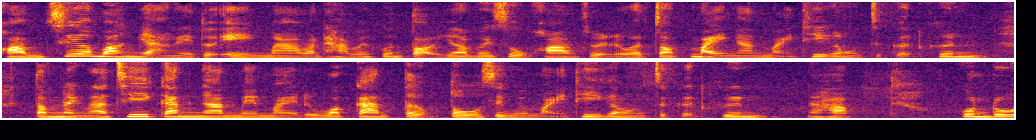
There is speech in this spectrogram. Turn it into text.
ความเชื่อบางอย่างในตัวเองมา มันทำให้คุณต่อยอดไปสู่ความสำเร็จหรือว่าจ็อบใหม่งานใหม่ที่กำลังจะเกิดขึ้นตำแหน่งหน้าที่การงานใหม่ ๆ หรือว่าการเติบโตสิ่งใหม่ ๆ ที่กำลังจะเกิดขึ้นนะคะคุณรู้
